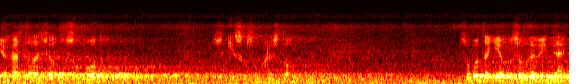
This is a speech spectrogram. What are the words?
яка сталася у суботу з Ісусом Христом. Субота є особливий день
